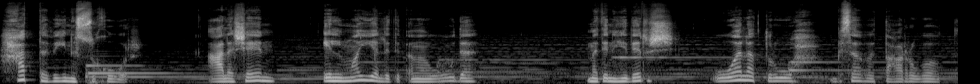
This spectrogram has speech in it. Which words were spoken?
حتى بين الصخور علشان المية اللي تبقى موجودة ما تنهدرش ولا تروح بسبب التعرجات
